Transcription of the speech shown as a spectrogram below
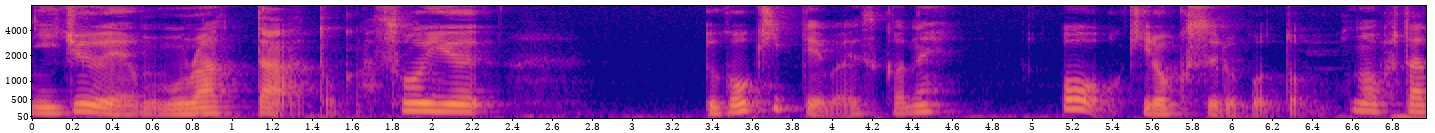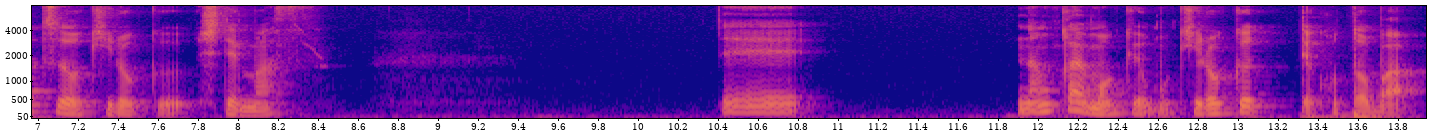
20円をもらったとかそういう動きって言えばいいですかね。を記録すること。この2つを記録してます。で何回も今日も記録って言葉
